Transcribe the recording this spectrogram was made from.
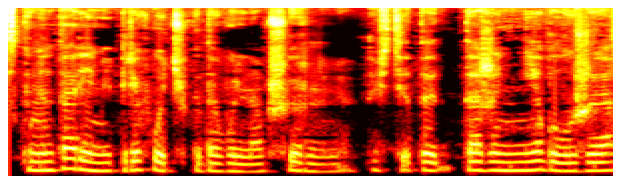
с комментариями переводчика довольно обширными. То есть это даже не был уже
